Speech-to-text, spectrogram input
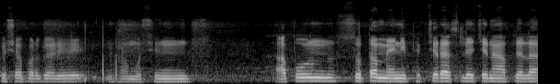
कशा प्रकारे हा मशीन आपण स्वतः मॅन्युफॅक्चर असल्याचे ना आपल्याला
